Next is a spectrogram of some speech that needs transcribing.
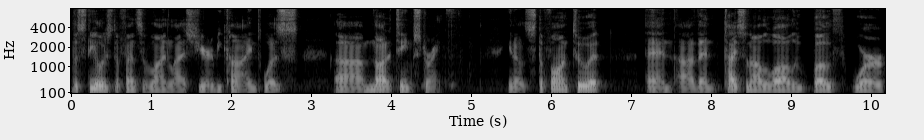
the Steelers' defensive line last year, to be kind, was um, not a team strength. You know, Stephon Tuitt and uh, then Tyson Alualu both were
